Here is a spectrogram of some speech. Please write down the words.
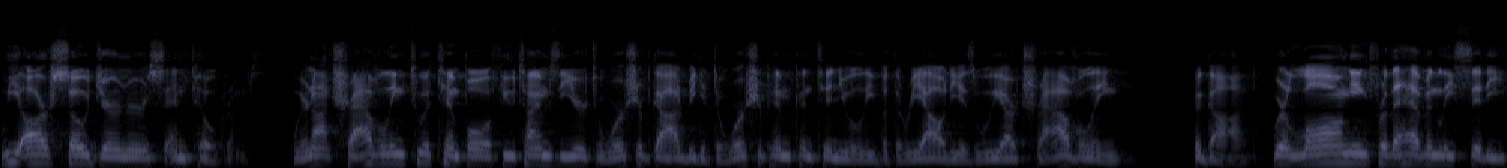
We are sojourners and pilgrims. We're not traveling to a temple a few times a year to worship God. We get to worship Him continually, but the reality is we are traveling to God. We're longing for the heavenly city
